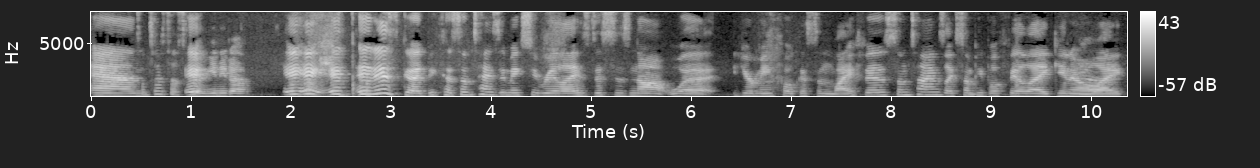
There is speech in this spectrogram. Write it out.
And Sometimes that's It- good. You need a it, it, it, is good because sometimes it makes you realize this is not what your main focus in life is sometimes like some people feel like you know Yeah. like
